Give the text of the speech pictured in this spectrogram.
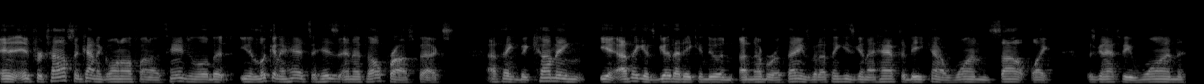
and, and for Thompson, kind of going off on a tangent a little bit, you know, looking ahead to his NFL prospects, I think becoming, yeah, I think it's good that he can do a, a number of things, but I think he's going to have to be kind of one solid, like there's going to have to be one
